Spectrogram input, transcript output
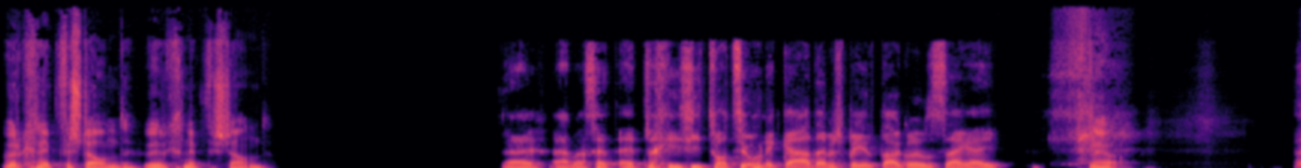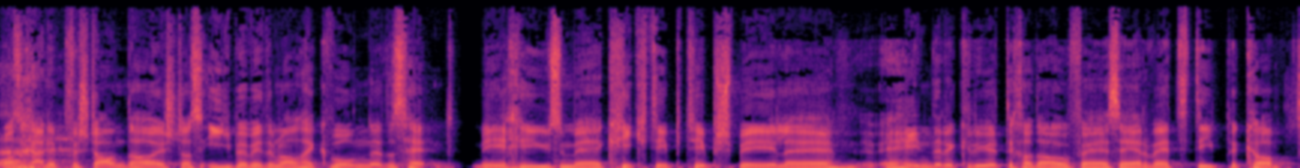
wirklich nicht verstanden. Wirklich nicht verstanden. Nein, aber es hat etliche Situationen gegeben am Spieltag, wo ich sagen, hey. Ja. Was ich auch nicht verstanden habe, ist, dass IBE wieder mal hat gewonnen Das hat mich in unserem äh, Kicktipp-Tippspiel äh, hindern gerührt. Ich habe da auf äh, Servet tippen gehabt.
